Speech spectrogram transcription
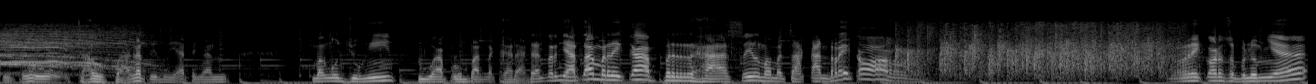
Itu jauh banget itu ya dengan mengunjungi 24 negara dan ternyata mereka berhasil memecahkan rekor. Rekor sebelumnya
